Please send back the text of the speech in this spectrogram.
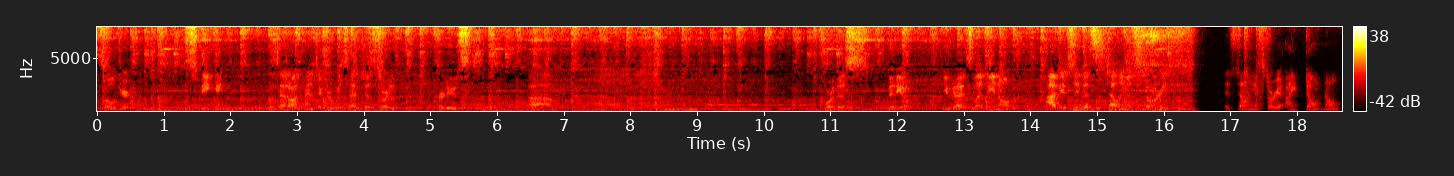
soldier speaking was that authentic or was that just sort of produced um, for this video? You guys let me know. Obviously, this is telling a story. It's telling a story I don't know.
